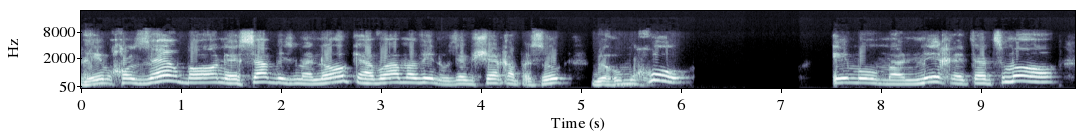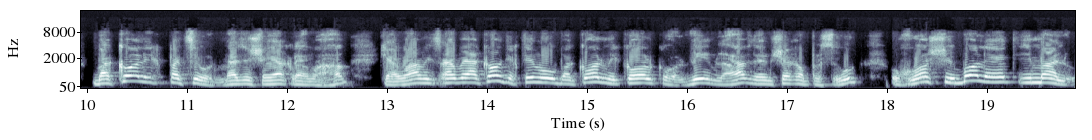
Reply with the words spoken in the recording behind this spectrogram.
ואם חוזר בו, נאסף בזמנו כאברהם אבינו, זה המשך הפסוק, והומחו אם הוא מנמיך את עצמו, בכל יקפצון. מה זה שייך לאברהם? כי אברהם, יצחק ויעקב תכתיבו בכל מכל כל. ואם לאו, זה המשך הפסוק, וכרוש שיבולת ימלו.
